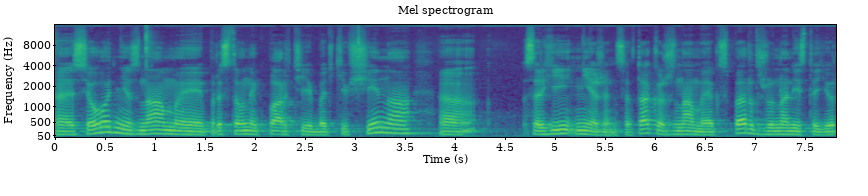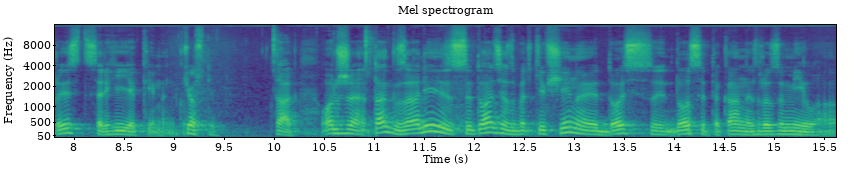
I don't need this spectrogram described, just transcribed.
Е, Сьогодні з нами представник партії Батьківщина е, Сергій Нєженцев. Також з нами експерт, журналіст і юрист Сергій Якименко. Тезки. Так, отже, так, взагалі ситуація з батьківщиною досить, досить така незрозуміла.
